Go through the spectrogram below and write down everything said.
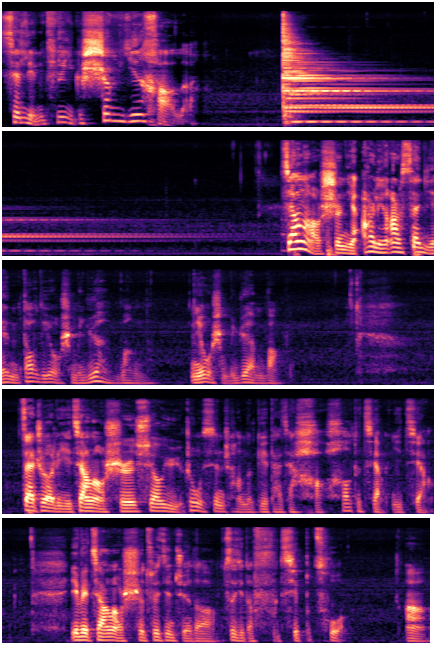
先聆听一个声音好了。姜老师，你二零二三年你到底有什么愿望呢？你有什么愿望？在这里，姜老师需要语重心长的给大家好好的讲一讲，因为姜老师最近觉得自己的福气不错，啊，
